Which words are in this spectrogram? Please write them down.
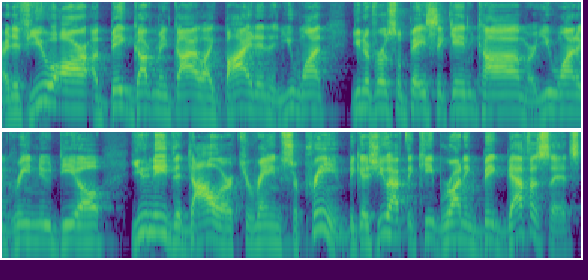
right? If you are a big government guy like Biden and you want universal basic income or you want a Green New Deal, you need the dollar to reign supreme because you have to keep running big deficits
